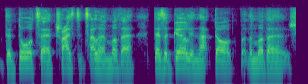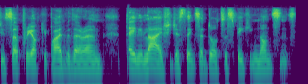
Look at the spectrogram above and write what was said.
the daughter tries to tell her mother there's a girl in that dog, but the mother, she's so preoccupied with her own daily life, she just thinks her daughter's speaking nonsense.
